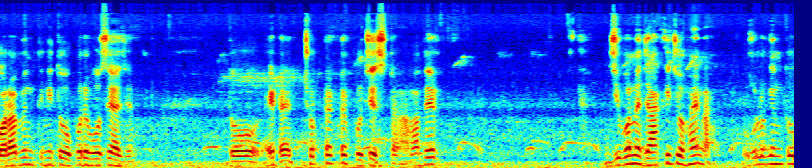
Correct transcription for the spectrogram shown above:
করাবেন তিনি তো ওপরে বসে আছেন। তো এটা ছোট্ট একটা প্রচেষ্টা। আমাদের জীবনে যা কিছু হয় না, ওগুলো কিন্তু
